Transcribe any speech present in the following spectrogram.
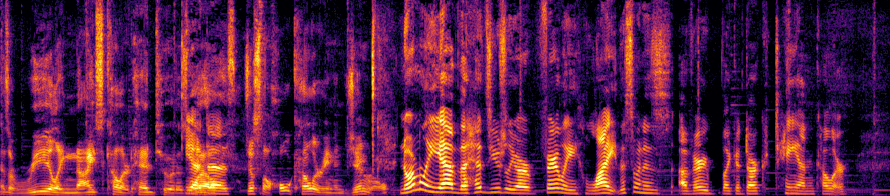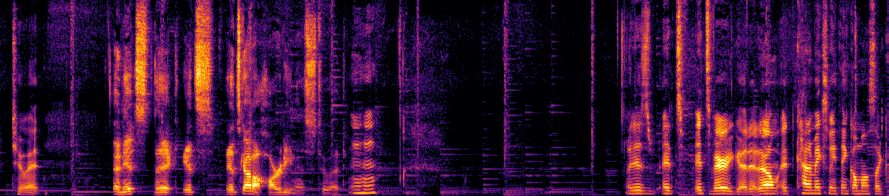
Has a really nice colored head to it as Yeah, it well. does. Just the whole coloring in general. Normally, yeah, the heads usually are fairly light. This one is a very like a dark tan color to it. And it's thick. It's it's got a hardiness to it. Mm-hmm. It is it's it's very good. It um, it kind of makes me think almost like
